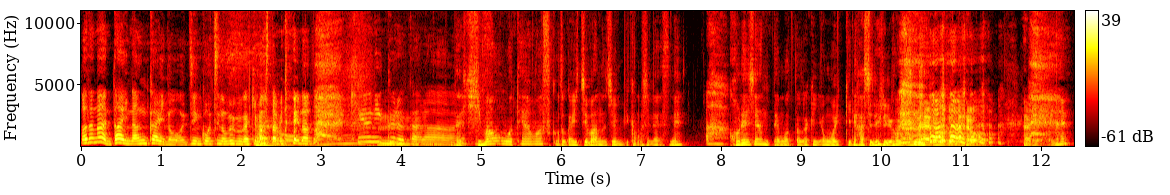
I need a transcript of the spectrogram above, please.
またな第何回の人工知能ブームが来ましたみたいな、急に来るから、だから暇を持て余すことが一番の準備かもしれないですね。あこれじゃんって思った時に思いっきり走れるように。なるほどなるほど。なるほどね。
